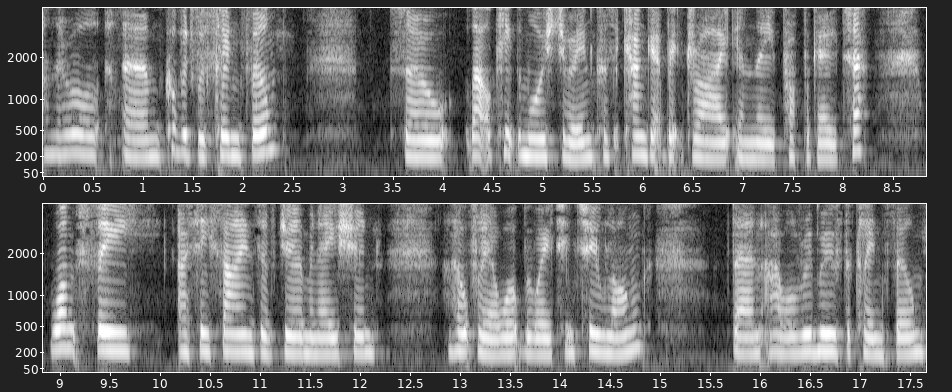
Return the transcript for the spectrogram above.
And they're all um, covered with cling film so that'll keep the moisture in because it can get a bit dry in the propagator. Once the I see signs of germination and hopefully I won't be waiting too long then I will remove the cling film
